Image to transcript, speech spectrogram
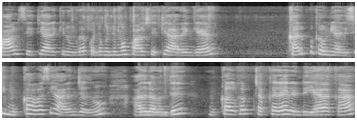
பால் சேர்த்தி அரைக்கணுங்க. கொஞ்சம் கொஞ்சமாக பால் சேர்த்தி அரைங்க. கருப்பு கவுனி அரிசி முக்கால்வாசி அரைஞ்சதும் அதில் வந்து முக்கால் கப் சர்க்கரை ரெண்டு ஏலக்காய்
